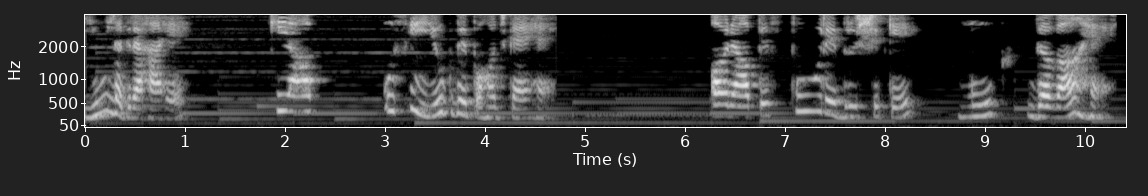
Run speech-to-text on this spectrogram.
यूँ लग रहा है कि आप उसी युग में पहुँच गए हैं। और आप इस पूरे दृश्य के मूक गवाह हैं।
